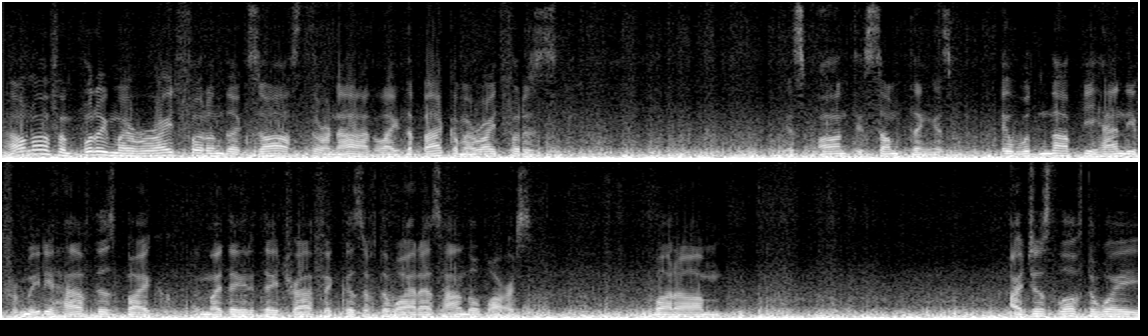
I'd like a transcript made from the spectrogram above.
I don't know if I'm putting my right foot on the exhaust or not. Like the back of my right foot is is onto something. It's, it would not be handy for me to have this bike in my day-to-day -day traffic because of the wide-ass handlebars but um I just love the way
